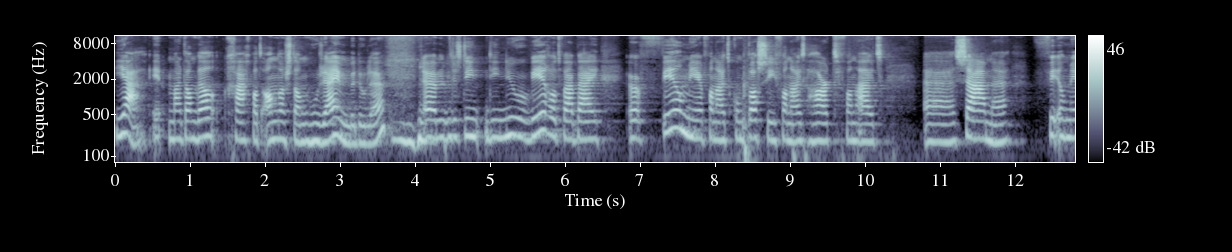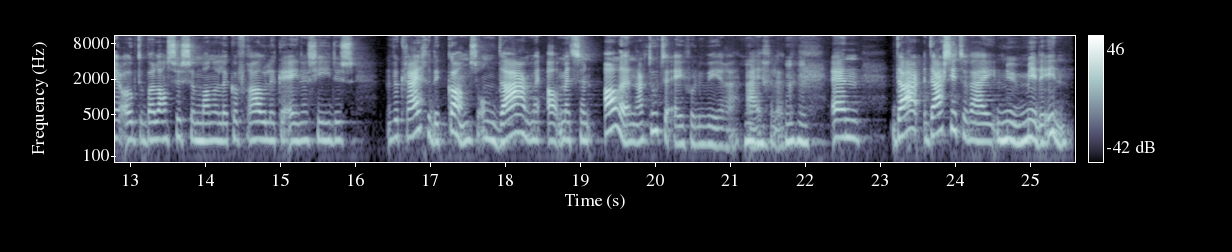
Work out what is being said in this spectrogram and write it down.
Ja, i- maar dan wel graag wat anders dan hoe zij hem bedoelen. Ehm, dus die, die nieuwe wereld waarbij er veel meer vanuit compassie, vanuit hart, vanuit eh, samen... veel meer ook de balans tussen mannelijke, vrouwelijke energie. Dus we krijgen de kans om daar met, met z'n allen naartoe te evolueren eigenlijk. En daar, daar zitten wij nu middenin.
